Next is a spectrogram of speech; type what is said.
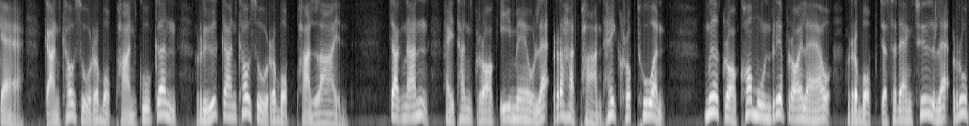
แก่ การเข้าสู่ระบบผ่าน Google หรือการเข้าสู่ระบบผ่าน Line จากนั้นให้ท่านกรอกอีเมล และรหัสผ่านให้ครบถ้วน เมื่อกรอกข้อมูลเรียบร้อยแล้ว ระบบจะแสดงชื่อและรูป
